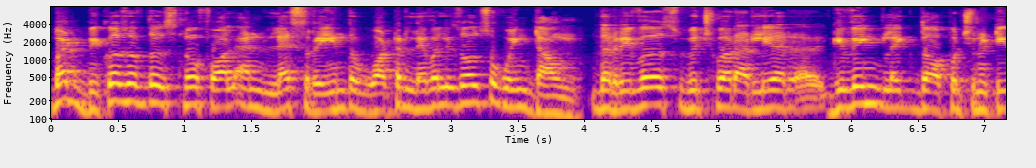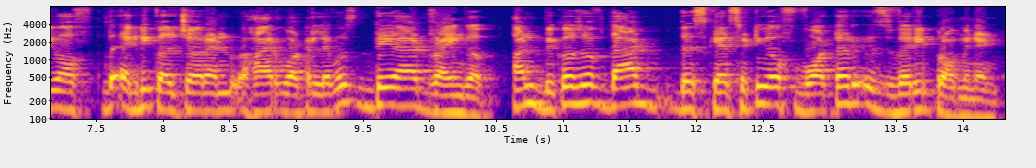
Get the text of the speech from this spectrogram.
But because of the snowfall and less rain, the water level is also going down. The rivers, which were earlier uh, giving like the opportunity of the agriculture and higher water levels, they are drying up. And because of that, the scarcity of water is very prominent.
